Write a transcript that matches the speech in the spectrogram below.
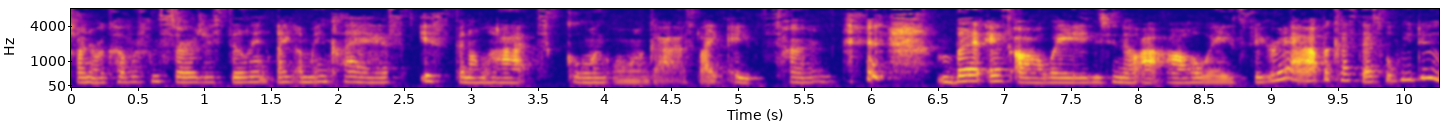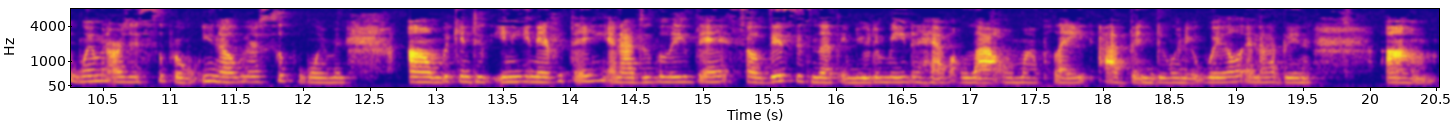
trying to recover from surgery. Still in, like, I'm in class. It's been a lot going on, guys. Like a ton. but as always, you know, I always figure it out because that's what we do. Women are just super, you know, we're super women. Um, we can do any and everything. And I do believe that. So this is nothing new to me to have a lot on my plate. I've been doing it well. And I've been, um,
